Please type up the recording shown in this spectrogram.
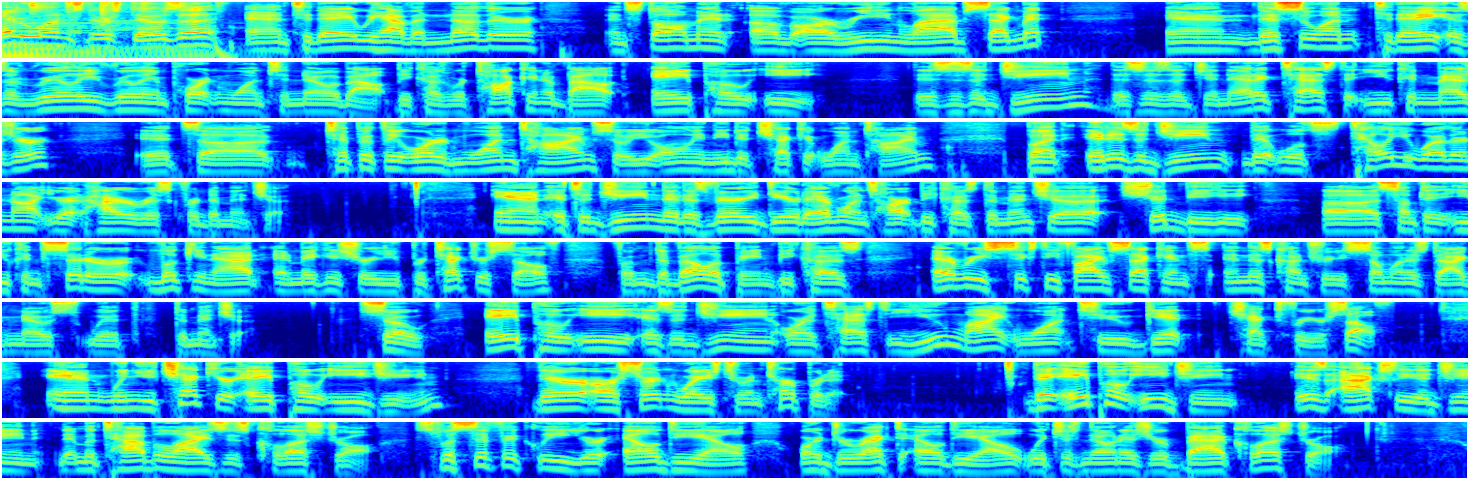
Hey everyone, it's Nurse Doza, and today we have another installment of our Reading Lab segment. And this one today is a really, really important one to know about because we're talking about ApoE. This is a gene, this is a genetic test that you can measure. It's uh, typically ordered one time, so you only need to check it one time. But it is a gene that will tell you whether or not you're at higher risk for dementia. And it's a gene that is very dear to everyone's heart because dementia should be uh, something that you consider looking at and making sure you protect yourself from developing because every 65 seconds in this country, someone is diagnosed with dementia. So, ApoE is a gene or a test you might want to get checked for yourself. And when you check your ApoE gene, there are certain ways to interpret it. The ApoE gene is actually a gene that metabolizes cholesterol, specifically your LDL or direct LDL, which is known as your bad cholesterol.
